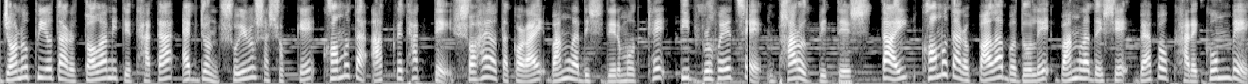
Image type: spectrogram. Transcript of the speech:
জনপ্রিয়তার তলানিতে থাকা একজন স্বৈরশাসককে ক্ষমতা আঁকড়ে থাকতে সহায়তা করায় বাংলাদেশিদের মধ্যে তীব্র হয়েছে ভারত বিদ্বেষ। তাই ক্ষমতার পালা বদলে বাংলাদেশে ব্যাপক হারে কমবে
